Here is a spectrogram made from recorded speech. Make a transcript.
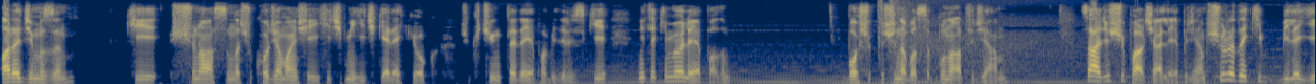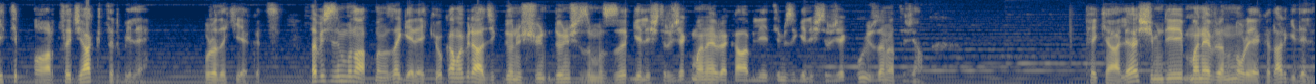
aracımızın ki şuna aslında şu kocaman şeyi hiç mi hiç gerek yok. Şu küçükle de yapabiliriz ki nitekim öyle yapalım. Boşluk tuşuna basıp bunu atacağım. Sadece şu parçayla yapacağım. Şuradaki bile yetip artacaktır bile. Buradaki yakıt. Tabi sizin bunu atmanıza gerek yok ama birazcık dönüşün, dönüş hızımızı geliştirecek, manevra kabiliyetimizi geliştirecek. Bu yüzden atacağım. Pekala, şimdi manevranın oraya kadar gidelim.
